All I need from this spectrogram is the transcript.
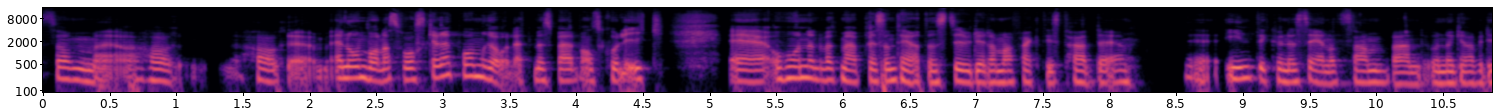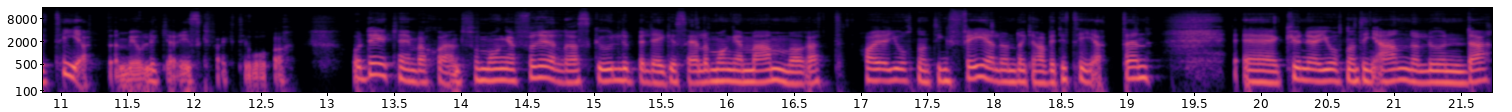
som eh, har, har en omvårdnadsforskare på området med spädbarnskolik. Och hon hade varit med och presenterat en studie där man faktiskt hade Eh, Eh, inte kunde se något samband under graviditeten med olika riskfaktorer. Och det kan ju vara skönt, för många föräldrar skuldbelägger sig, eller många mammor, att har jag gjort någonting fel under graviditeten? Eh, kunde jag gjort någonting annorlunda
